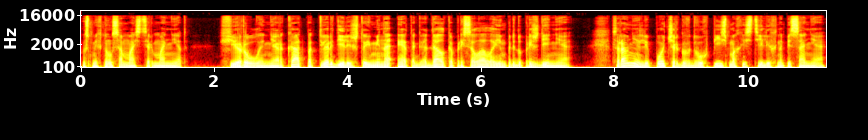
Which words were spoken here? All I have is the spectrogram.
усмехнулся мастер монет. Фирул и Неркат подтвердили, что именно эта гадалка присылала им предупреждение. Сравнили почерк в двух письмах и стиль их написания.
